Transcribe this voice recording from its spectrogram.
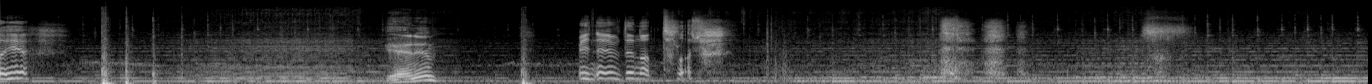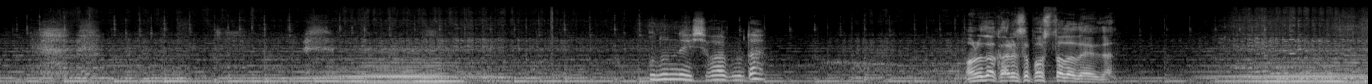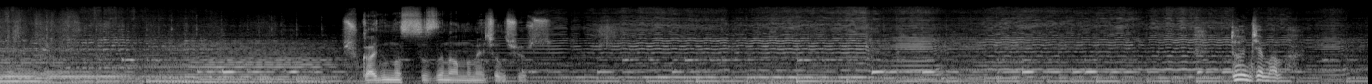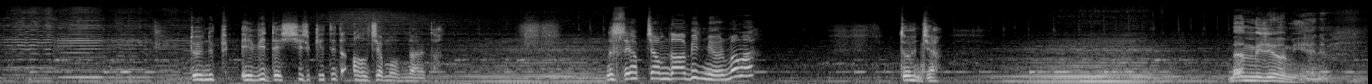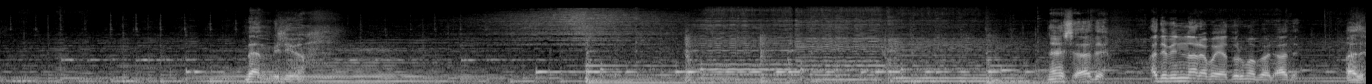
dayı. Yeğenim. Beni evden attılar. Bunun ne işi var burada? Onu da karısı postaladı evden. Şu kaydın nasıl sızdığını anlamaya çalışıyoruz. Döneceğim ama. Dönüp evi de şirketi de alacağım onlardan. Nasıl yapacağım daha bilmiyorum ama döneceğim. Ben biliyorum yeğenim. Ben biliyorum. Neyse hadi. Hadi binin arabaya durma böyle hadi. Hadi.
